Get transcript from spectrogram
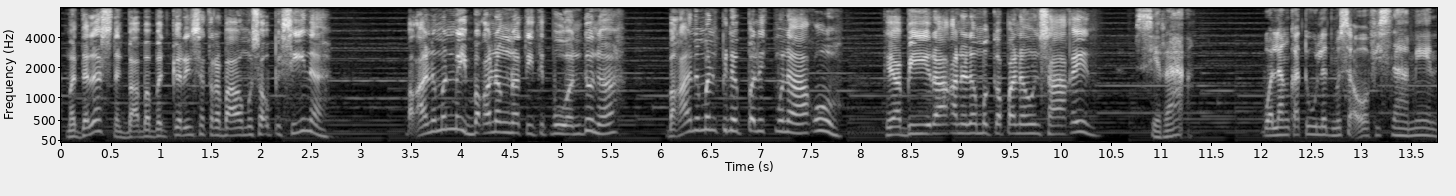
Madalas nagbababad ka rin sa trabaho mo sa opisina. Baka naman may iba ka nang natitipuan dun ha. Baka naman pinagpalit mo na ako. Kaya bihira ka na lang magkapanahon sa akin. Sira. Walang katulad mo sa office namin.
